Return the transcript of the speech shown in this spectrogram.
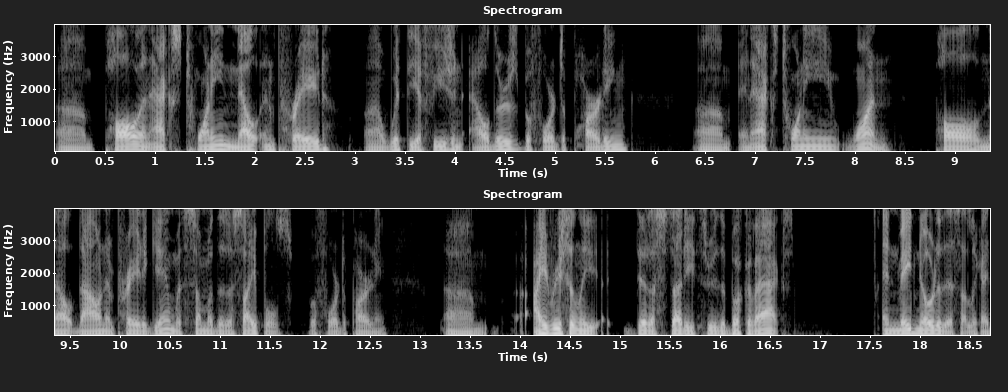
Um, Paul in Acts 20 knelt and prayed uh, with the Ephesian elders before departing. Um, in Acts 21, Paul knelt down and prayed again with some of the disciples before departing. Um, I recently did a study through the book of Acts and made note of this. Like I,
